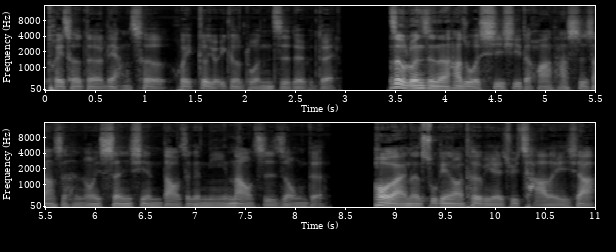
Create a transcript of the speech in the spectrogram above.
推车的两侧会各有一个轮子，对不对？这个轮子呢，它如果细细的话，它事实上是很容易深陷到这个泥淖之中的。后来呢，书店要特别去查了一下，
